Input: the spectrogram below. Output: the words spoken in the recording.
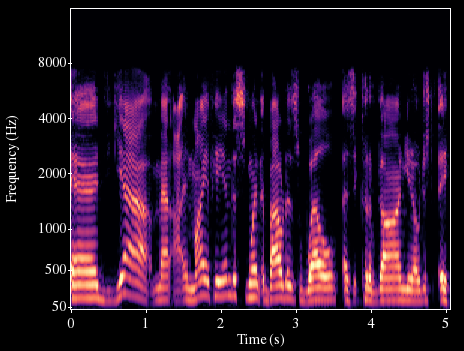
And yeah, Matt, in my opinion, this went about as well as it could have gone. You know, just a,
